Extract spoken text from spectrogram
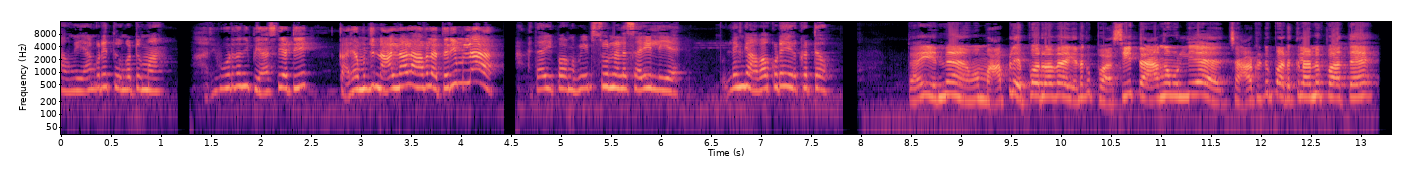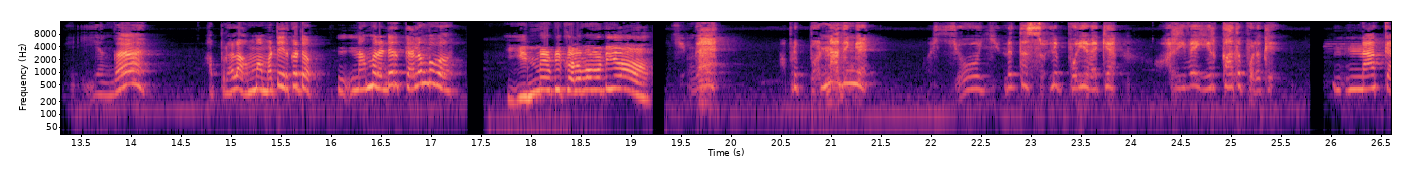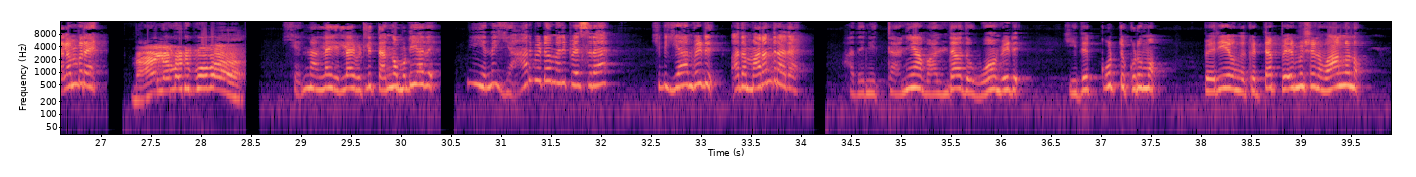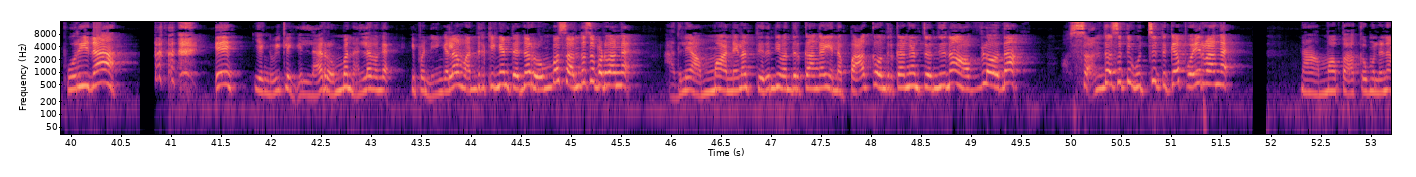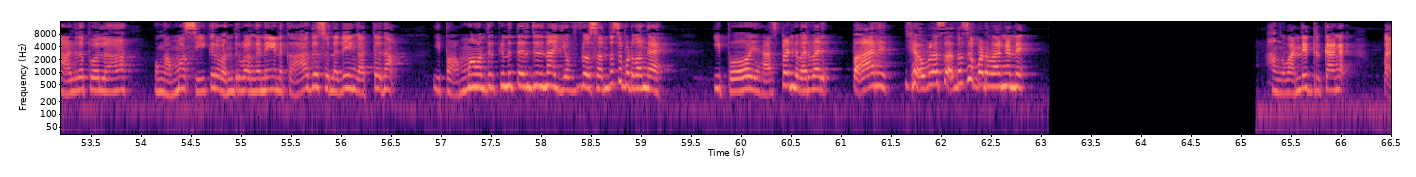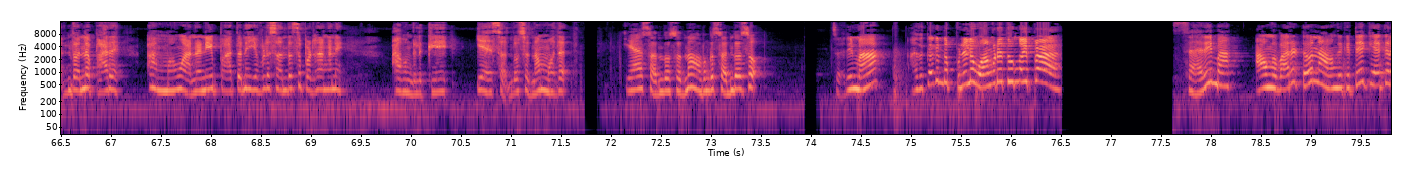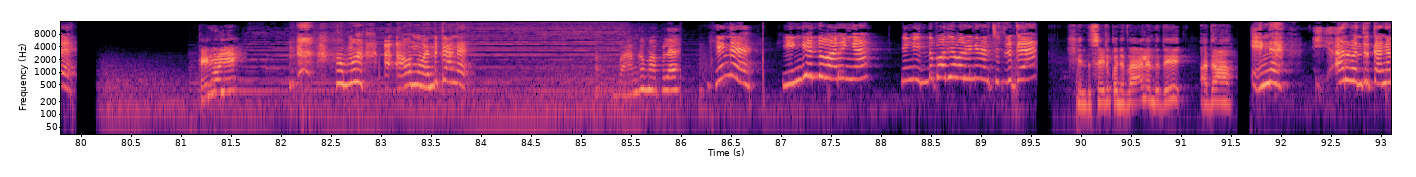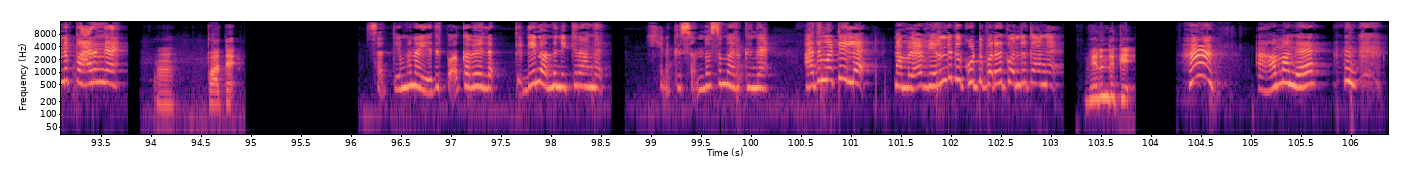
அவங்க என் கூட தூங்கட்டுமா அறிவோட நீ பேசியாட்டி கல்யாணம் முடிஞ்சு நாலு நாள் ஆகல தெரியுமில்ல? அதான் இப்ப அவங்க வீட்டு சூழ்நிலை சரியில்லையே. பிள்ளைங்க அவ கூட இருக்கட்டும். தாய் என்ன? உன் மாப்பிள்ளை எப்போ வருவாவ? எனக்கு பசி தாங்க முடியலையே. சாப்பிட்டுட்டு படுக்கலான்னு பார்த்தேன். எங்க அப்புறம் அம்மா மட்டும் இருக்கட்டும். நம்ம ரெண்டு பேரும் கிளம்புவோம். இனிமே எப்படி கிளம்ப எங்க அப்படி பண்ணாதீங்க. ஐயோ என்னத்த சொல்லி புரிய வைக்க? அறிவே இருக்காத பழக்கு நான் கிளம்புறேன். நான் இல்லாம எப்படி போவ? என்னால எல்லா வீட்லயும் தங்க முடியாது. நீ என்ன யார் வீடு மாதிரி பேசுற? இது என் வீடு. அதை மறந்துடாத. அது நீ தனியா வாழ்ந்தா அது உன் வீடு. இது கூட்டு குடும்பம். பெரியவங்க கிட்ட பெர்மிஷன் வாங்கணும். புரியுதா? வீட்டுல எல்லாரும் ரொம்ப நல்லவங்க. இப்ப நீங்க எல்லாம் வந்திருக்கீங்கன்னு தெரிஞ்சா ரொம்ப சந்தோஷப்படுவாங்க. அதுலயே அம்மா அண்ணனும் தெரிஞ்சு வந்திருக்காங்க. என்ன பார்க்க வந்திருக்காங்கன்னு தெரிஞ்சுனா அவ்வளவுதான். சந்தோஷத்து உச்சத்துக்கே போயிடுவாங்க. நான் அம்மா பார்க்க முடியலன்னு அழுத போலாம். உங்க அம்மா சீக்கிரம் வந்துருவாங்கன்னு எனக்கு ஆத சொன்னதே எங்க அத்தை தான். இப்ப அம்மா வந்திருக்குன்னு தெரிஞ்சதுன்னா எவ்வளவு சந்தோஷப்படுவாங்க. இப்போ என் ஹஸ்பண்ட் வருவாரு. பாரு எவ்வளவு சந்தோஷப்படுவாங்கன்னு. அவங்க வந்துட்டு இருக்காங்க. வந்து வந்து பாரு அம்மாவும் அண்ணனையும் பார்த்தோன்னே எவ்வளவு சந்தோஷப்படுறாங்கன்னு. அவங்களுக்கு ஏன் சந்தோஷம் தான் முத ஏன் சந்தோஷம் தான் அவங்க சந்தோஷம். சரிம்மா அதுக்காக இந்த பிள்ளைல வாங்கட தூங்க இப்ப. சரிம்மா அவங்க வரட்டும் நான் அவங்க கிட்டே கேக்குறேன். தேன்மொழி அம்மா அவங்க வந்துட்டாங்க. வாங்க மாப்பிள ஏங்க இங்க இருந்து வரீங்க? நீங்க இந்த பாதை வரீங்க நினைச்சிட்டு இருக்கேன். இந்த சைடு கொஞ்சம் வேலை இருந்தது. அதான். ஏங்க யார் வந்திருக்காங்கன்னு பாருங்க. ஆ, பார்த்தேன். சத்தியமா நான் எதிர்பார்க்கவே இல்ல. திடீர்னு வந்து நிக்கிறாங்க. எனக்கு சந்தோஷமா இருக்குங்க அது மட்டும் இல்ல நம்மள விருந்துக்கு கூட்டு போறதுக்கு வந்திருக்காங்க விருந்துக்கு. ஆமாங்க.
